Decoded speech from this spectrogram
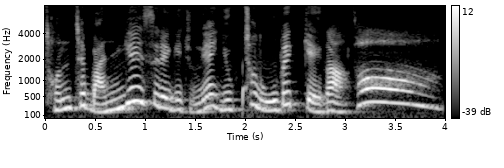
전체 만 개의 쓰레기 중에 6,500개가 아,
